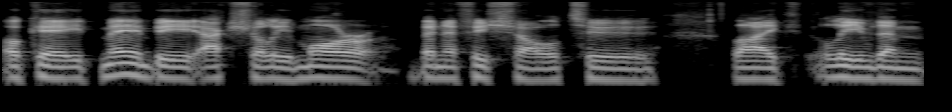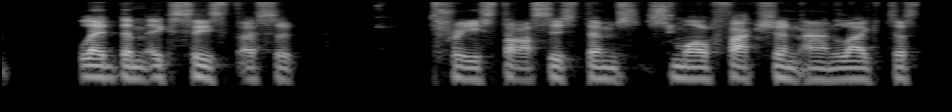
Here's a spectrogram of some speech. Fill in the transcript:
okay it may be actually more beneficial to like leave them let them exist as a three star systems small faction and like just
